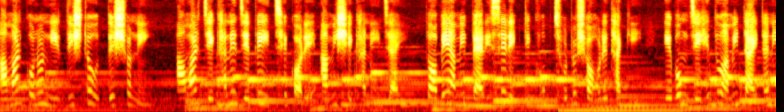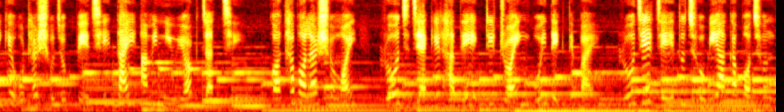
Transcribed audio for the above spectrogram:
আমার কোনো নির্দিষ্ট উদ্দেশ্য নেই। আমার যেখানে যেতে ইচ্ছে করে আমি সেখানেই যাই। তবে আমি প্যারিসের একটি খুব ছোট শহরে থাকি। এবং যেহেতু আমি টাইটানিকে ওঠার সুযোগ পেয়েছি, তাই আমি নিউ ইয়র্ক যাচ্ছি। কথা বলার সময় রোজ জ্যাকের হাতে একটি ড্রয়িং বই দেখতে পায়। রোজের যেহেতু ছবি আঁকা পছন্দ,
